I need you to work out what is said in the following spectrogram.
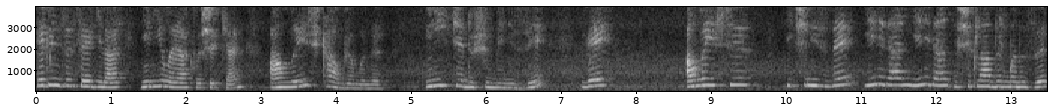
Hepinize sevgiler. Yeni yıla yaklaşırken anlayış kavramını iyice düşünmenizi ve anlayışı içinizde yeniden yeniden ışıklandırmanızı,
